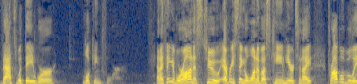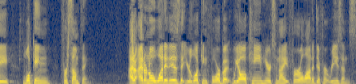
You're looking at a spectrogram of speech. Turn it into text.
That's what they were looking for. And I think if we're honest, too, every single one of us came here tonight probably looking for something. I don't know what it is that you're looking for, but we all came here tonight for a lot of different reasons.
